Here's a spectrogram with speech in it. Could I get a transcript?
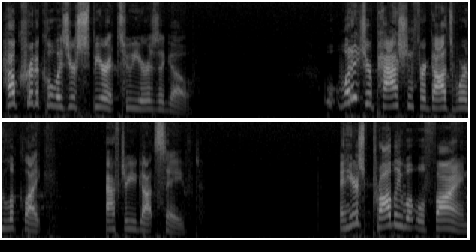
How critical was your spirit two years ago? What did your passion for God's word look like after you got saved? And here's probably what we'll find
